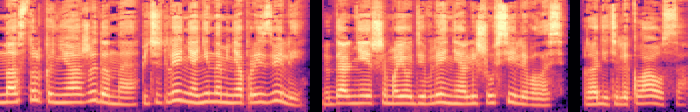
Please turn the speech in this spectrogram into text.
Настолько неожиданное впечатление они на меня произвели. Дальнейшее мое удивление лишь усиливалось. Родители Клауса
